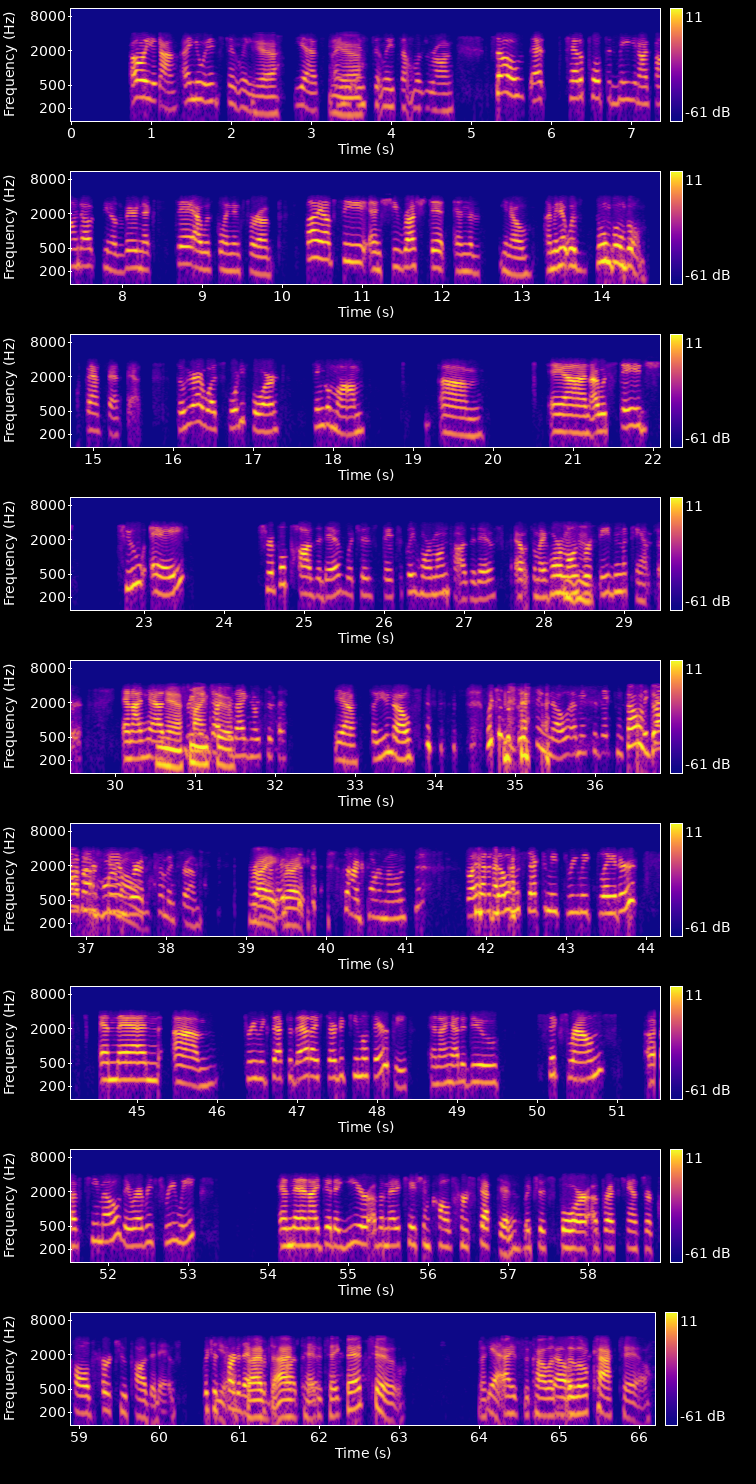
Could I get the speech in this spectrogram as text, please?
Oh yeah, I knew instantly. Yeah. Yes, I knew instantly something was wrong. So that catapulted me. You know, I found out. You know, the very next day I was going in for a biopsy, and she rushed it, and the you know, I mean, it was boom, boom, boom, fast, fast, fast. So here I was, 44, single mom, um, and I was stage 2A, triple positive, which is basically hormone positive. Uh, so my hormones mm-hmm. were feeding the cancer, and I had yes, three mine too. after diagnosis. Yeah, so you know, which is a good thing though. I mean, because they can Those they kind of understand hormones. where it's coming from. Right, yeah, right. Darn hormones. So I had a double mastectomy three weeks later, and then um, three weeks after that, I started chemotherapy, and I had to do six rounds of chemo. They were every three weeks, and then I did a year of a medication called Herceptin, which is for a breast cancer called HER2 positive, which is yes, part of that. I've, I've had to take that too. Like yes. I used to call it so, the little cocktail.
